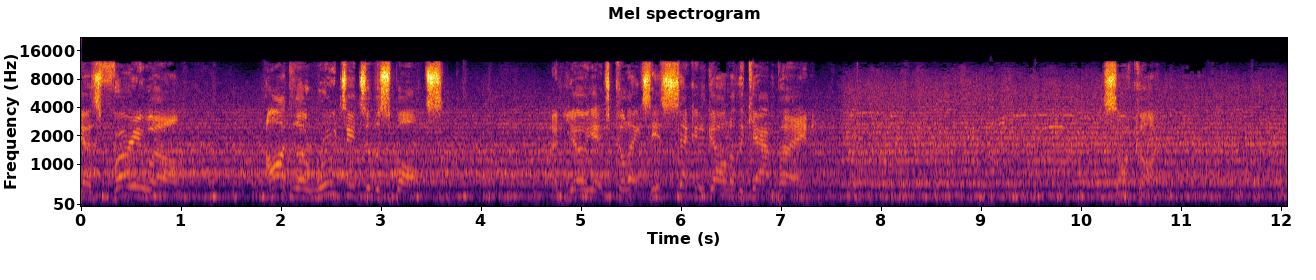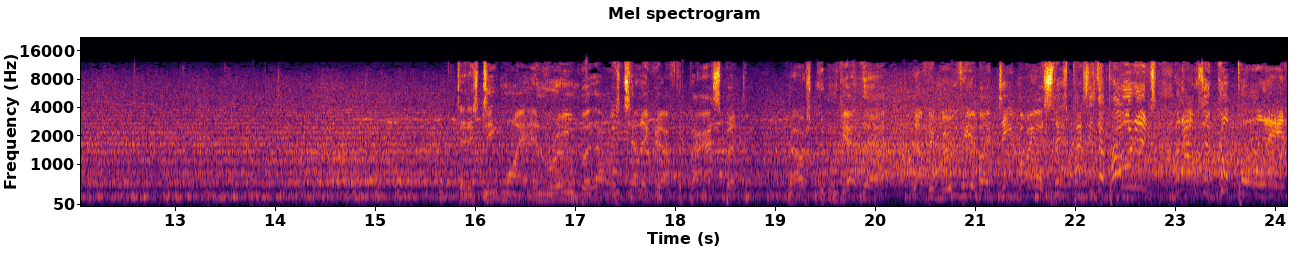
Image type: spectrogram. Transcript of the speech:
Does very well. Adler rooted to the spot. And Jojic collects his second goal of the campaign. Sakai. Dennis Diekmeier in room, but that was telegraphed the pass, but Rausch couldn't get there. Lovely move here by Diekmeier, slips past his opponent, and that was a good ball in.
